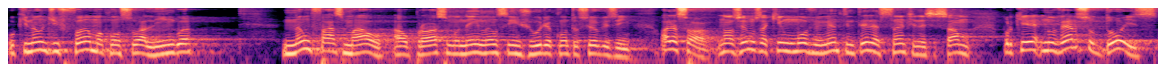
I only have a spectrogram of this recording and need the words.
O que não difama com sua língua, não faz mal ao próximo, nem lança injúria contra o seu vizinho. Olha só, nós vemos aqui um movimento interessante nesse salmo, porque no verso 2,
